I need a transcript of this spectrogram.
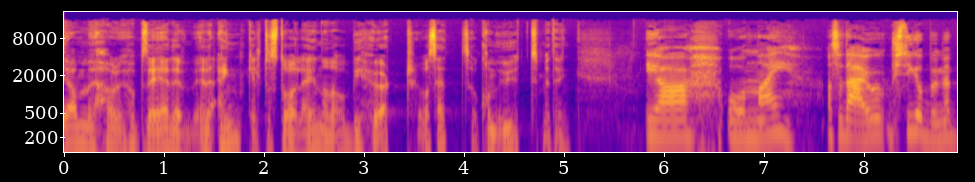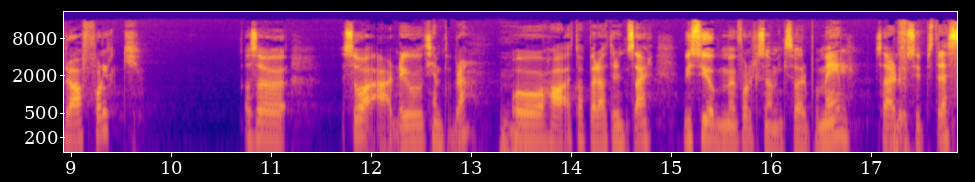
ja, men jeg, er, det, er det enkelt å stå alene da, og bli hørt og sett, og komme ut med ting? Ja og nei. Altså det er jo, hvis du jobber med bra folk, altså, så er det jo kjempebra å ha et apparat rundt seg. Hvis du jobber med folk som ikke svarer på mail, så er det jo superstress.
